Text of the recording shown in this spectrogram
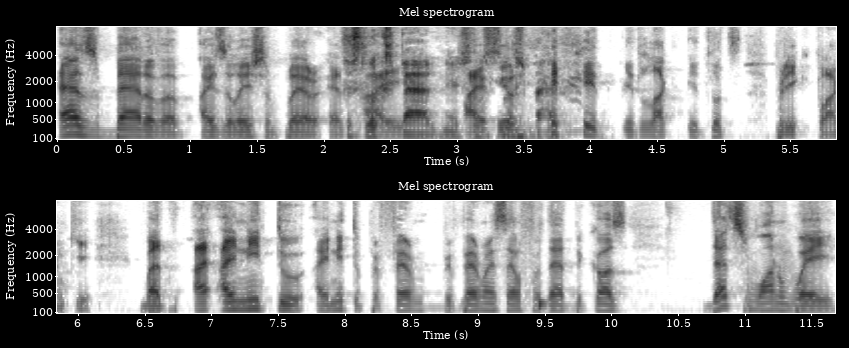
as bad of a isolation player as just looks I, bad it I feel looks bad it it look it looks pretty clunky. But I, I need to I need to prepare prepare myself for that because that's one way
